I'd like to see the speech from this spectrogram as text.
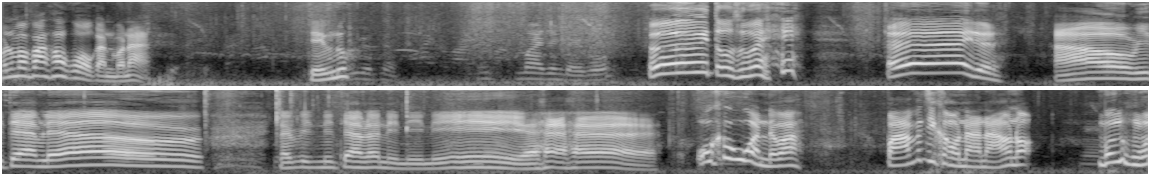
มันมาฟังข้าวคอกันบ่น่ะเจ๋งดูมาจังไดบ่เอ้ยตัวสวย เอ้ยเดี๋ยวนะเอามีแต้มแล้ว นาวิดมีแต้มแล้วนี่นี่นี่ฮ่าๆโอ้คืออ้วนเลยวะปลามันที่เข้าหนาหนาวเนาะเบิ่งหัว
